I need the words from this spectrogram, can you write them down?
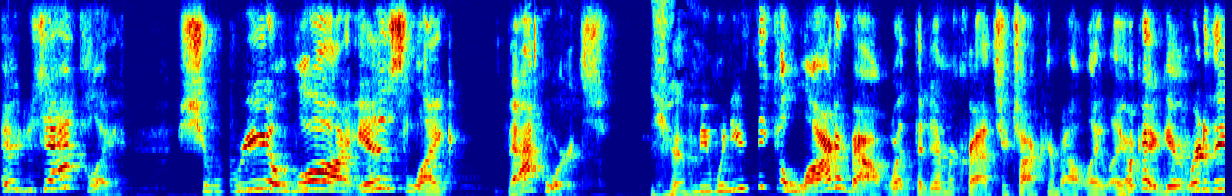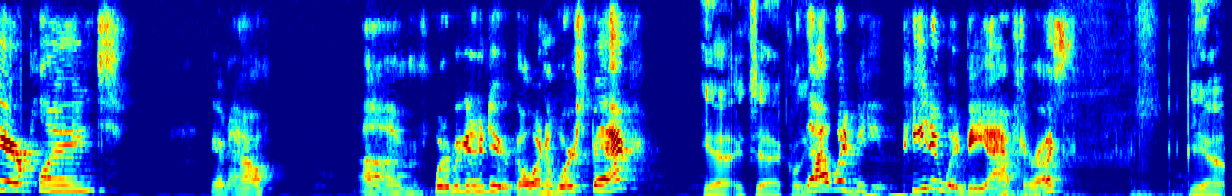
Exactly. Sharia law is like backwards. Yeah. I mean, when you think a lot about what the Democrats are talking about lately, okay, get rid of the airplanes. You know, um, what are we going to do? Go on horseback? Yeah, exactly. That would be PETA would be after us. yeah.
